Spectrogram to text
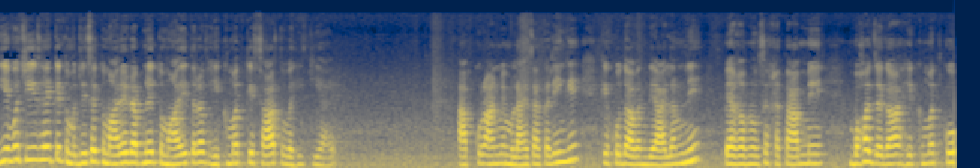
ये वो चीज़ है कि तुम, जिसे तुम्हारे रब ने तुम्हारी तरफ़ हिकमत के साथ वही किया है। आप कुरान में मुलाहजा करेंगे कि खुदावंद आलम ने पैगबरों से ख़िताब में बहुत जगह हिकमत को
